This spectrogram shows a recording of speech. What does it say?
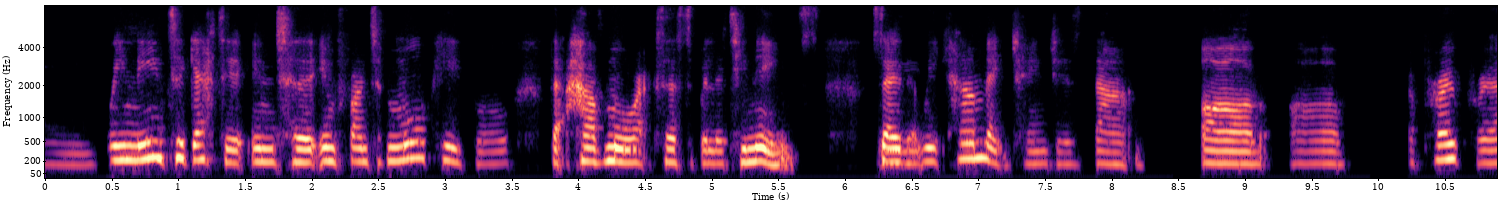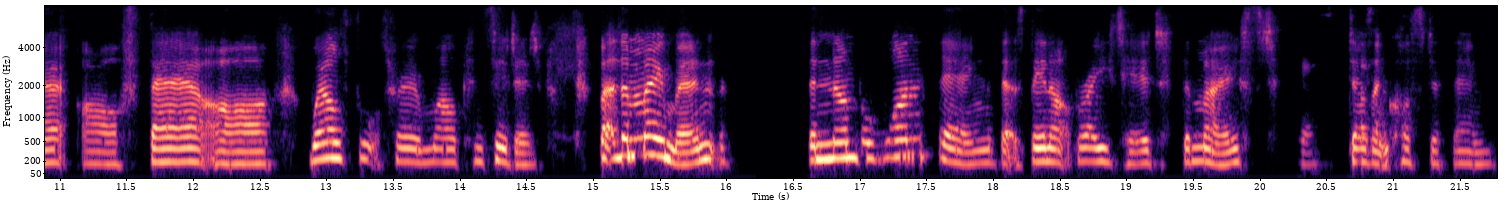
Mm. We need to get it into in front of more people that have more accessibility needs, so mm. that we can make changes that are are appropriate, are fair, are well thought through and well considered. But at the moment, the number one thing that's been uprated the most yes. doesn't cost a thing.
